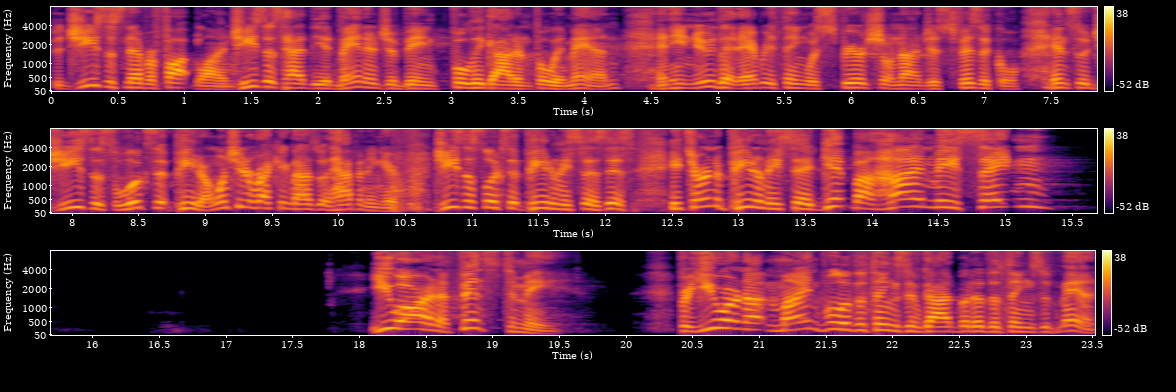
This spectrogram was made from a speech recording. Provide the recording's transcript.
But Jesus never fought blind. Jesus had the advantage of being fully God and fully man, and he knew that everything was spiritual, not just physical. And so Jesus looks at Peter. I want you to recognize what's happening here. Jesus looks at Peter and he says this. He turned to Peter and he said, Get behind me, Satan. You are an offense to me For you are not mindful of the things of God, but of the things of man.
